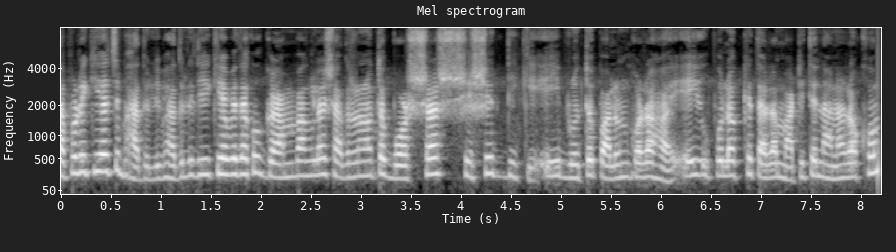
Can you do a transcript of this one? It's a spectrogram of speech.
তারপরে কি আছে? ভাদুলি। ভাদুলি দিয়ে কী হবে? দেখো, গ্রাম বাংলায় সাধারণত বর্ষার শেষের দিকে এই ব্রত পালন করা হয়। এই উপলক্ষে তারা মাটিতে নানা রকম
